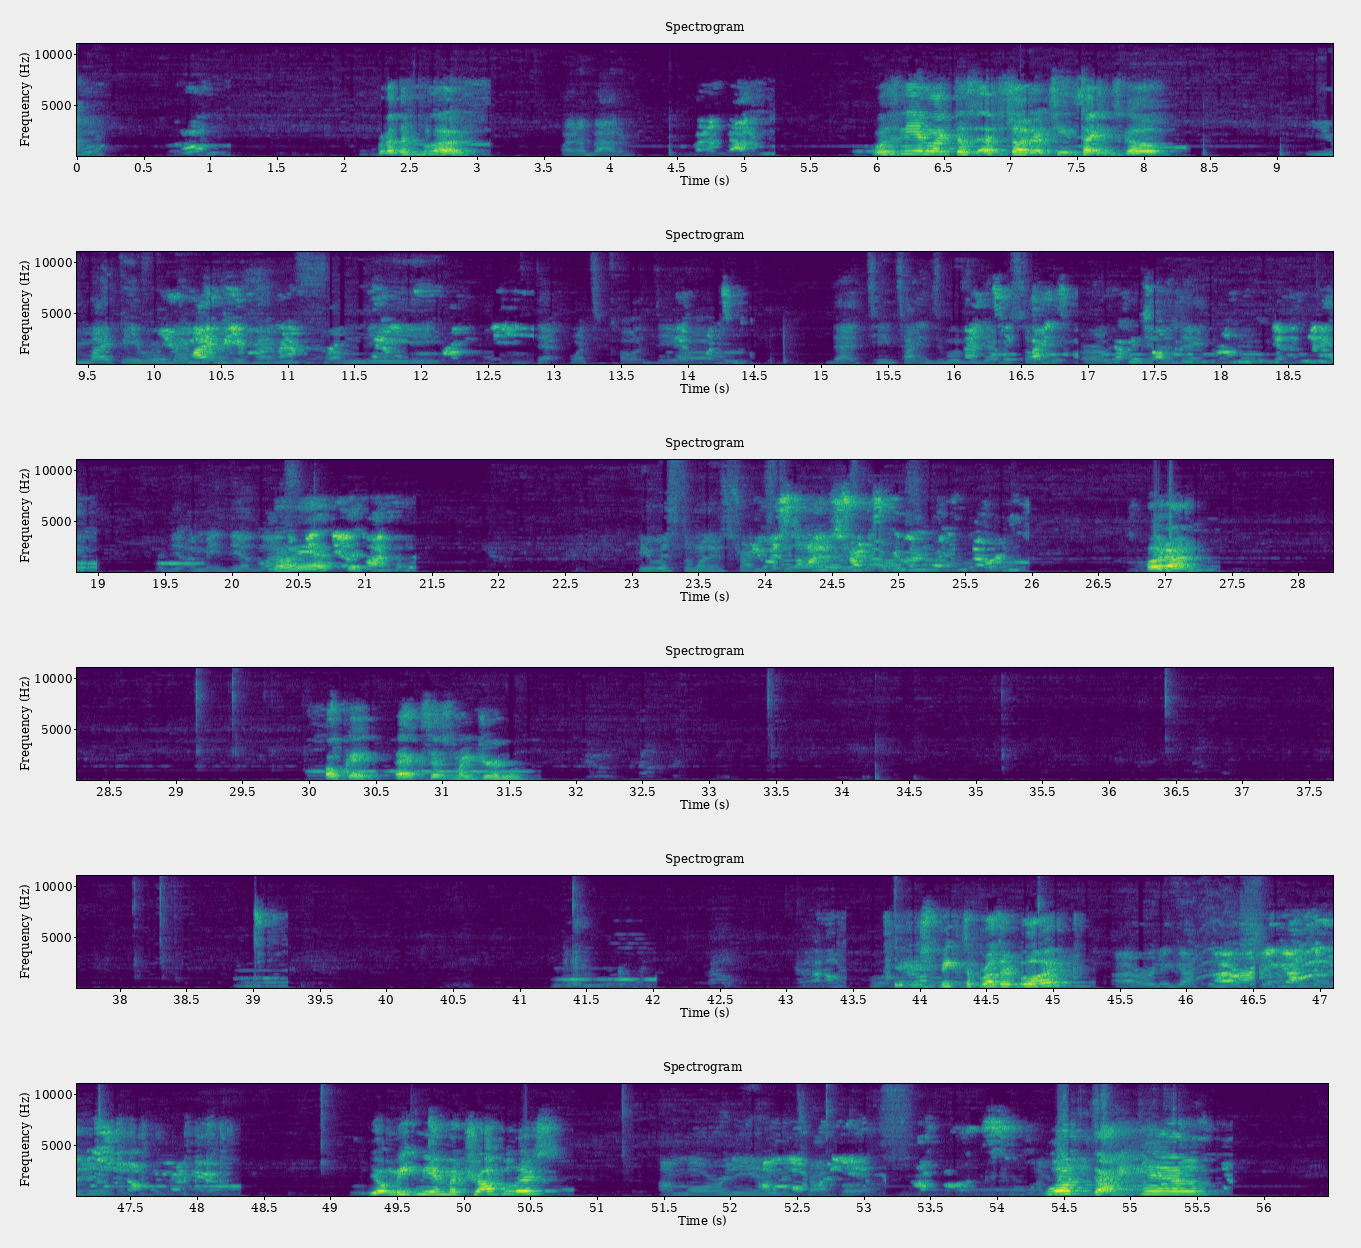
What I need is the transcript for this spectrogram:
Who? Who? Brother Blood. What about him? What about him? Wasn't he in like this episode of Teen Titans Go? You might be remembering You might be him from the, him from the that what's it called the Yeah, uh, what's it that Teen Titans movie that that we saw earlier the, early, that we the other day. the other day. Yeah, I mean the other Oh last. yeah. The other one. He was the one who was trying He to was the one who was trying to steal our powers. powers. Hold on. Okay, access my journal. Did you speak to Brother Blood? I already got the. I already got the already- mission on here. You'll meet me in Metropolis? I'm already in I'm already Metropolis. Metropolis. I'm What right the outside- hell?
